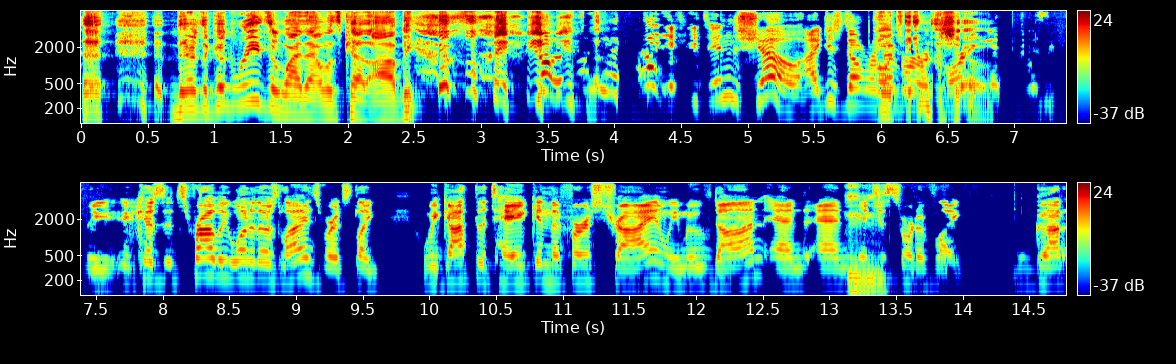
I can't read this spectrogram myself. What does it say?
it. There's a good reason why that was cut, obviously. no, it's. It's, in the show. I just don't Oh, remember the recording it physically because it's probably one of those lines where it's like we got the take in the first try and we moved on, and and it Mhm. just sort of like got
